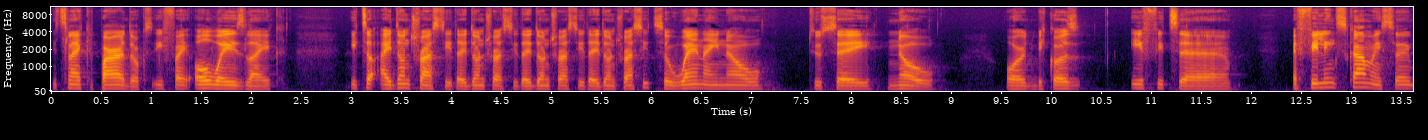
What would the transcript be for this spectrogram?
it's like a paradox. If I always like, it's a, I don't trust it, I don't trust it, I don't trust it, I don't trust it. So when I know to say no, or because if it's a, a feelings come, I say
